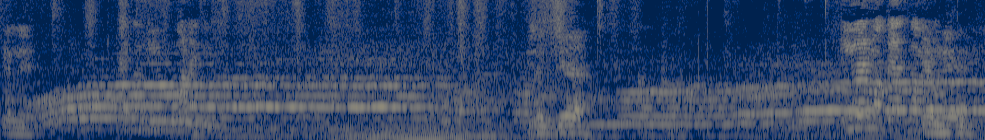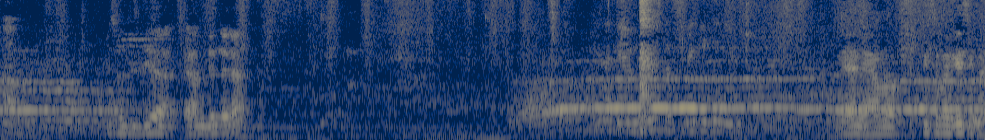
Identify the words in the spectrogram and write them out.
কেনে? এখন ইউ বানাই দিবি। পিছন দিয়া ইউ এর মতো একদম কেমনে? হ্যাঁ। পিছন দিয়া এখন দিন না আমি বুঝতেছি না কি করব। হ্যাঁ না আমরা পিছনে গেছি না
